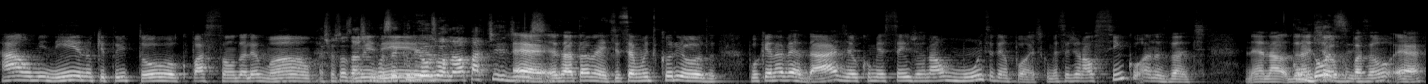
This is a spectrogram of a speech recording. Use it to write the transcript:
ah, o menino que tuitou, ocupação do alemão. As pessoas acham menino... que você criou o jornal a partir disso. É, exatamente. Isso é muito curioso. Porque, na verdade, eu comecei o jornal muito tempo antes. Comecei o jornal cinco anos antes. Né? Na, durante 12? a ocupação, é.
